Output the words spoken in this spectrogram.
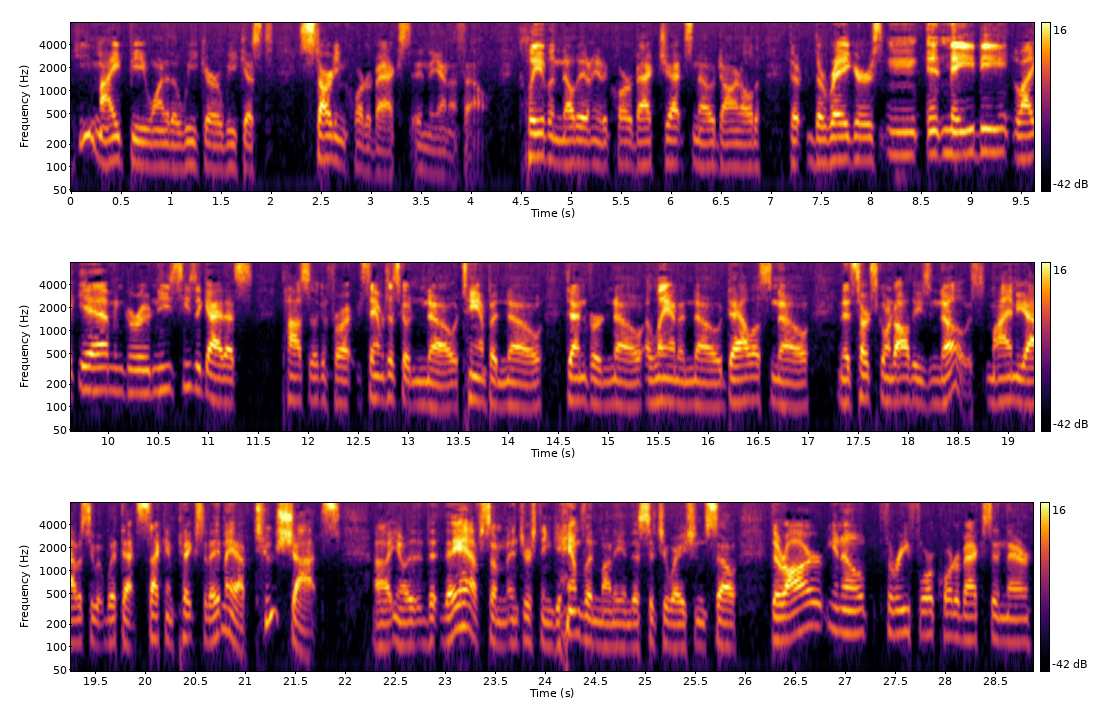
he might be one of the weaker, weakest starting quarterbacks in the NFL. Cleveland, no, they don't need a quarterback. Jets, no. Darnold, the the Raiders, mm, it may be like yeah. I mean Gruden, he's he's a guy that's possibly looking for San Francisco, no. Tampa, no. Denver, no. Atlanta, no. Dallas, no. And it starts going to all these no's. Miami, obviously, with, with that second pick, so they may have two shots. Uh, you know, th- they have some interesting gambling money in this situation. So there are, you know, three, four quarterbacks in there.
